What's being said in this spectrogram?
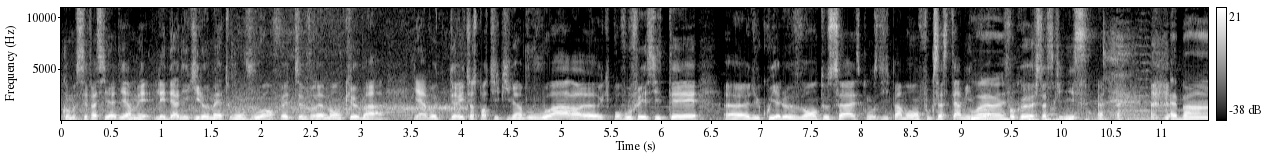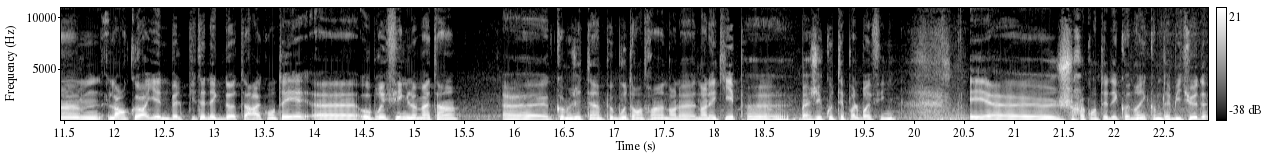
comme c'est facile à dire, mais les derniers kilomètres où on voit en fait vraiment que bah il y a votre directeur sportif qui vient vous voir euh, pour vous féliciter. Euh, du coup, il y a le vent, tout ça. Est-ce qu'on se dit pas, bon, faut que ça se termine, il faut que ça se finisse. eh ben, là encore, il y a une belle petite anecdote à raconter. au briefing le matin, euh, comme j'étais un peu bout en train dans l'équipe, euh, bah, j'écoutais pas le briefing. Et euh, je racontais des conneries comme d'habitude.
